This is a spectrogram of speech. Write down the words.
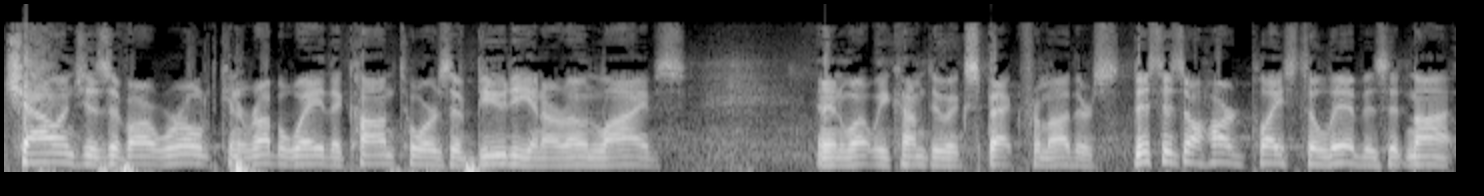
challenges of our world can rub away the contours of beauty in our own lives and in what we come to expect from others. This is a hard place to live, is it not?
